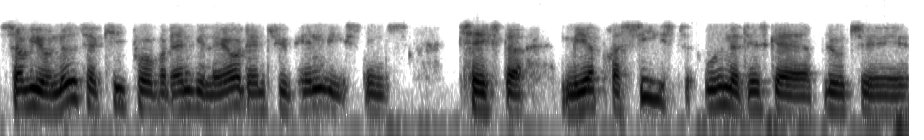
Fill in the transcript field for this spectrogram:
så er vi jo nødt til at kigge på, hvordan vi laver den type henvisningstekster mere præcist, uden at det skal blive til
